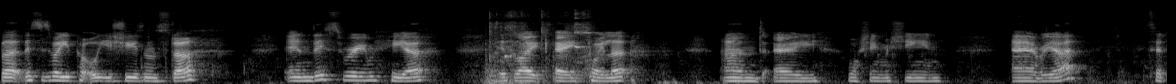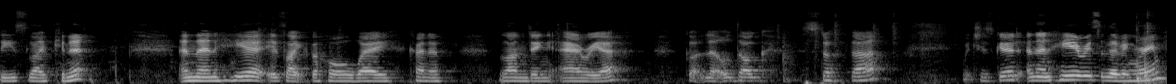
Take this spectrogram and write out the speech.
But this is where you put all your shoes and stuff. In this room here is like a toilet and a washing machine area. Teddy's liking it. And then here is like the hallway kind of landing area Got little dog stuff there, which is good. And then here is the living room,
